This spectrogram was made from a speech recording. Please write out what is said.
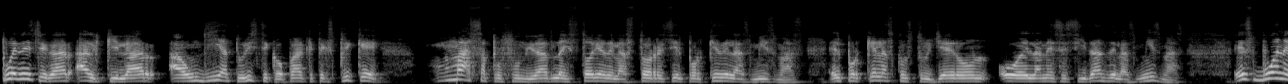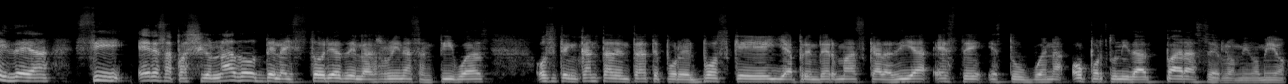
Puedes llegar a alquilar a un guía turístico para que te explique más a profundidad la historia de las torres y el porqué de las mismas, el por qué las construyeron o la necesidad de las mismas. Es buena idea si eres apasionado de la historia de las ruinas antiguas o si te encanta adentrarte por el bosque y aprender más cada día, este es tu buena oportunidad para hacerlo, amigo mío.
